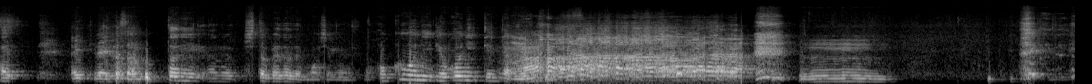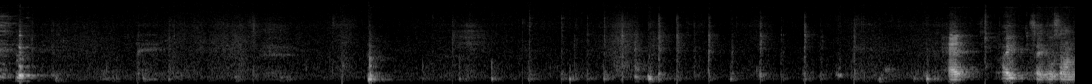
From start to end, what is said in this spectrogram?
はい。はい寺岩さん。本当にあの下ベタで申し訳ないですけど北欧に旅行に行ってみたかったうーんはいはい斉藤さん。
